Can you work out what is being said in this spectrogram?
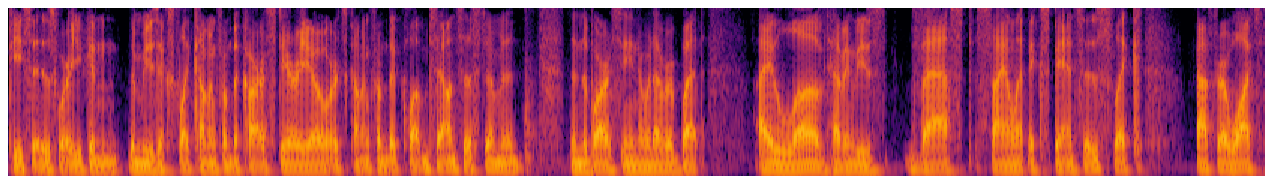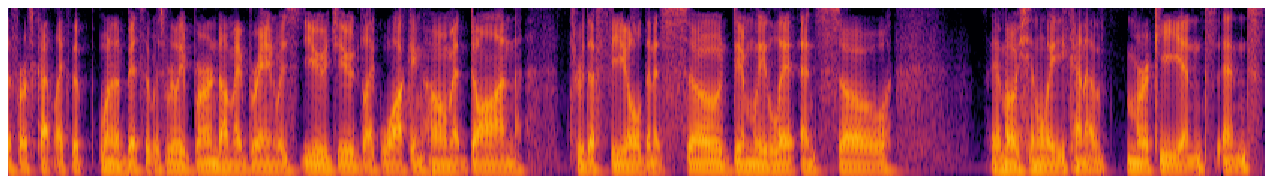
pieces where you can the music's like coming from the car stereo or it's coming from the club sound system and then the bar scene or whatever. But I loved having these vast silent expanses like after I watched the first cut, like the one of the bits that was really burned on my brain was you, Jude, like walking home at dawn through the field, and it's so dimly lit and so emotionally kind of murky and and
